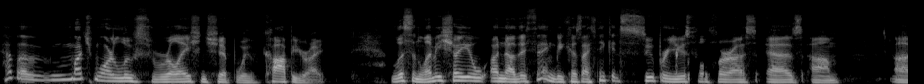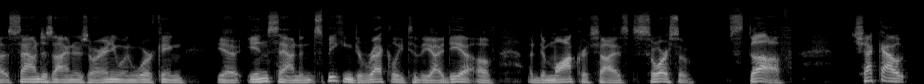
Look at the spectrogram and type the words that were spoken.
have a much more loose relationship with copyright listen, let me show you another thing because I think it's super useful for us as um, uh, sound designers or anyone working you know, in sound and speaking directly to the idea of a democratized source of stuff. Check out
